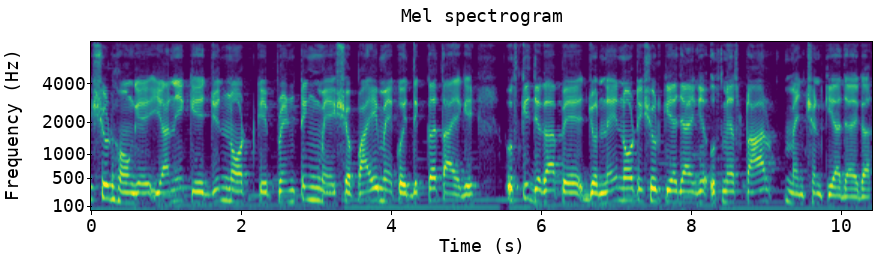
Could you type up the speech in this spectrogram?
इशूड होंगे, यानी कि जिन नोट की प्रिंटिंग में, छपाई में कोई दिक्कत आएगी, उसकी जगह पे जो नए नोट इशूड किए जाएँगे, उसमें स्टार मेंशन किया जाएगा।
